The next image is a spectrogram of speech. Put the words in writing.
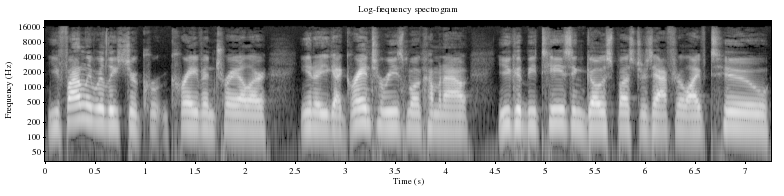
you finally released your Kraven trailer. You know, you got Gran Turismo coming out. You could be teasing Ghostbusters Afterlife 2,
